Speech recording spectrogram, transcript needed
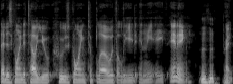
that is going to tell you who's going to blow the lead in the eighth inning. Mm-hmm. Right.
